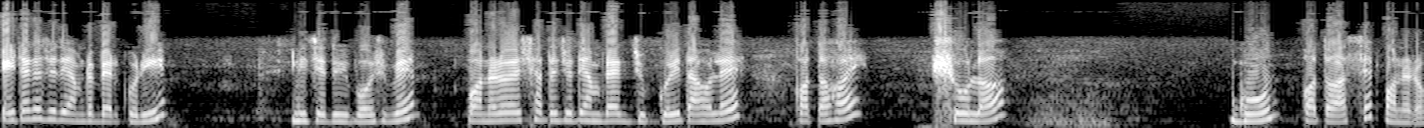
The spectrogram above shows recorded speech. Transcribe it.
এটাকে যদি আমরা বের করি, নিচে দুই বসবে। পনেরো এর সাথে যদি আমরা এক যোগ করি, তাহলে কত হয়? ষোলো। গুণ কত আছে? পনেরো।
